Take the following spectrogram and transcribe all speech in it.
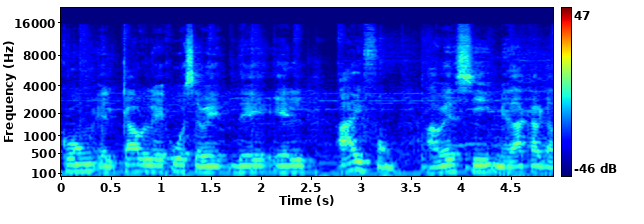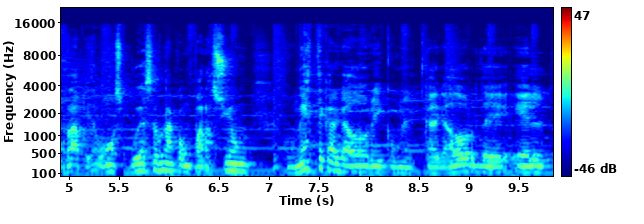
con el cable USB del iPhone a ver si me da carga rápida. Vamos, voy a hacer una comparación con este cargador y con el cargador de el,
